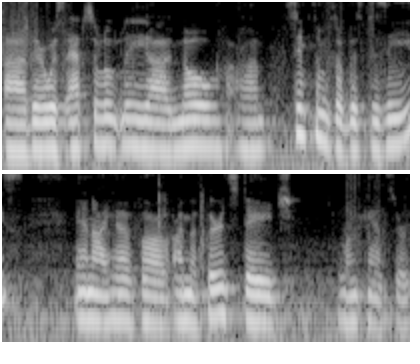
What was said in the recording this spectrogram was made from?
Uh, there was absolutely uh, no um, symptoms of this disease, and I have uh, I'm a third stage lung cancer,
